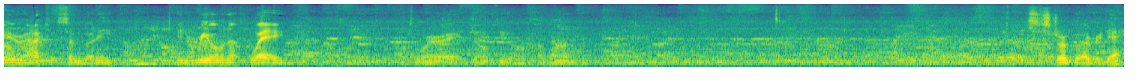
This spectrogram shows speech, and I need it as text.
interact with somebody in a real enough way to where I don't feel alone? It's a struggle every day.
